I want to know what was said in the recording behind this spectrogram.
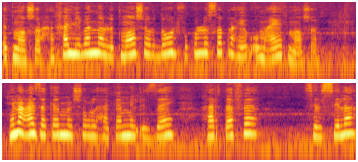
اتناشر. هنخلي بالنا ال 12 دول في كل سطر هيبقوا معايا 12 هنا عايزة أكمل شغل. هكمل إزاي؟ هرتفع سلسلة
